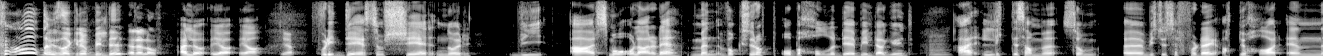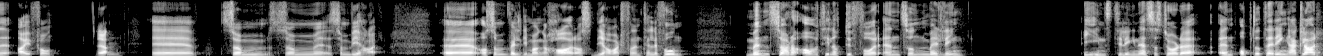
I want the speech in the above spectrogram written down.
Når vi snakker om bilder? Er det lov? Er lov ja, ja. Ja. Fordi det som skjer når vi er små og lærer det, men vokser opp og beholder det bildet av Gud, Mm. er litt det samme som uh, hvis du ser for deg at du har en iPhone. Ja. Eh, som, som, som vi har. Uh, og som veldig mange har. Altså, de har i hvert fall en telefon. Men så er det av og til at du får en sånn melding. I innstillingene så står det 'En oppdatering er klar'.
